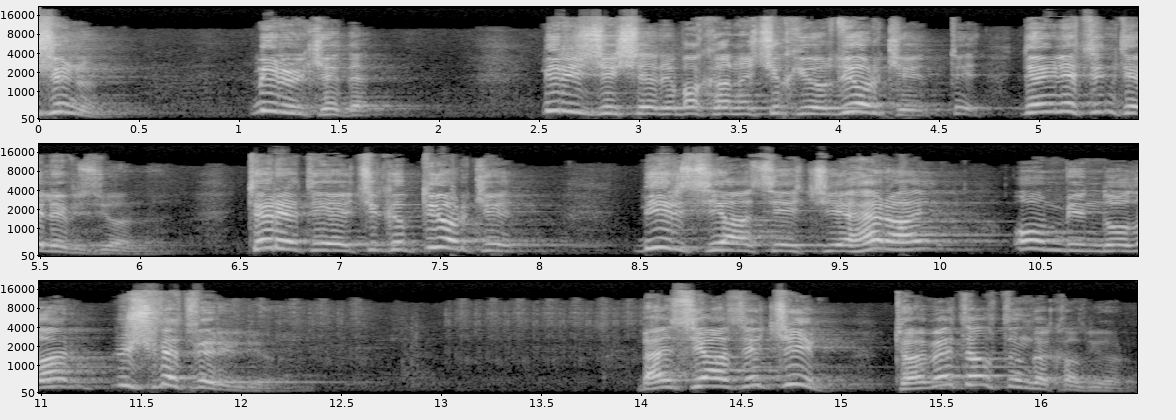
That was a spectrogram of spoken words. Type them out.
Düşünün. Bir ülkede bir İçişleri Bakanı çıkıyor diyor ki te- devletin televizyonu TRT'ye çıkıp diyor ki bir siyasetçiye her ay 10 bin dolar rüşvet veriliyor. Ben siyasetçiyim. Töhmet altında kalıyorum.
